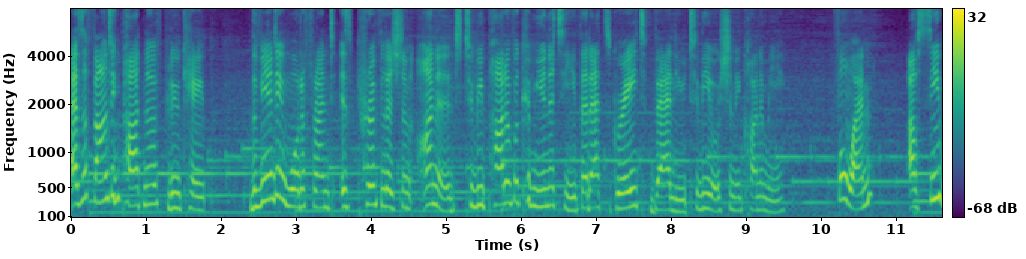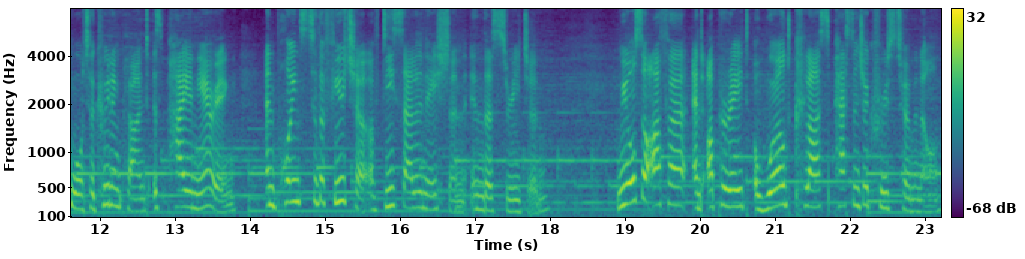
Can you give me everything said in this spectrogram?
As a founding partner of Blue Cape, the V&A Waterfront is privileged and honored to be part of a community that adds great value to the ocean economy. For one, our seawater cooling plant is pioneering and points to the future of desalination in this region. We also offer and operate a world-class passenger cruise terminal.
